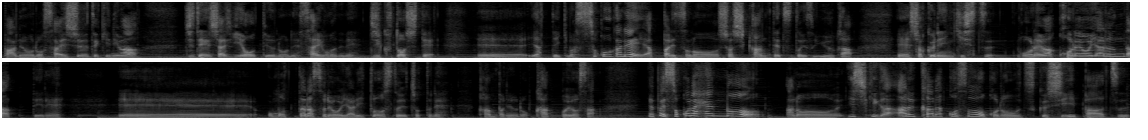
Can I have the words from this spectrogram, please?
パニョーロ最終的には自転車事業っていうのをね、最後までね、軸として、えー、やっていきます。そこがね、やっぱりその、初子貫徹というか、えー、職人気質。俺はこれをやるんだってね、えー、思ったらそれをやり通すというちょっとね、カンパニョーロかっこよさ。やっぱりそこら辺の、あの、意識があるからこそ、この美しいパーツ。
